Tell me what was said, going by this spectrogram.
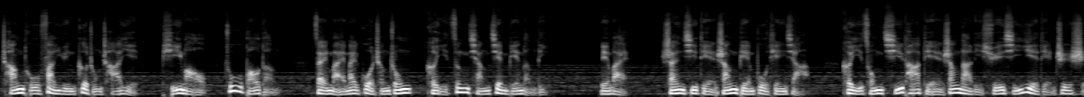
长途贩运各种茶叶、皮毛、珠宝等，在买卖过程中可以增强鉴别能力。另外，山西典商遍布天下。可以从其他典商那里学习夜典知识，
